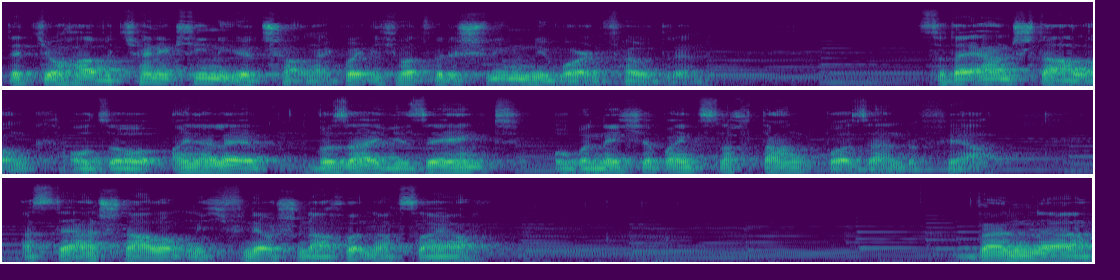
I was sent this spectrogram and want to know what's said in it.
das Jahr habe ich keine kleine Utschauen, ich weiß nicht, was wir Schwimmen wollen fördern. So die Anstellung, also einerlei sei gesenkt, aber nicht aber eins nach dankbar sein dafür. Als die Anstellung nicht schon nach heute nach sei. Wenn, äh,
